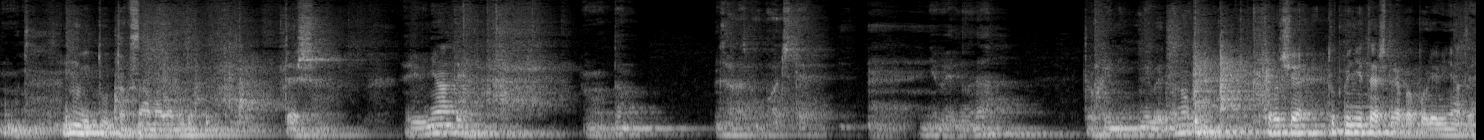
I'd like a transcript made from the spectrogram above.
От. Ну і тут так само я буду теж рівняти. От там зараз побачите. Не видно, да? Трохи не видно. Ну, коротше, тут мені теж треба порівняти.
